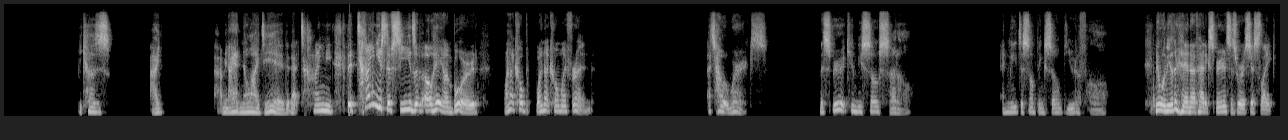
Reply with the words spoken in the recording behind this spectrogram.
because I I mean, I had no idea that that tiny, the tiniest of seeds of, oh, hey, I'm bored. Why not call, why not call my friend? That's how it works. The spirit can be so subtle and lead to something so beautiful. Now, on the other hand, I've had experiences where it's just like,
